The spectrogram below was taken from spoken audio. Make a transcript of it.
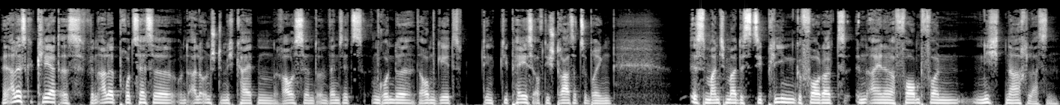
Wenn alles geklärt ist, wenn alle Prozesse und alle Unstimmigkeiten raus sind und wenn es jetzt im Grunde darum geht, den, die Pace auf die Straße zu bringen, ist manchmal Disziplin gefordert in einer Form von nicht nachlassen.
